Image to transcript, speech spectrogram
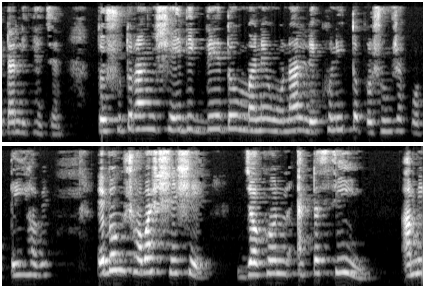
এটা লিখেছেন। তো সুতরাং সেই দিক দিয়ে তো মানে ওনার লেখনির তো প্রশংসা করতেই হবে। এবং সবার শেষে যখন একটা সিন আমি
